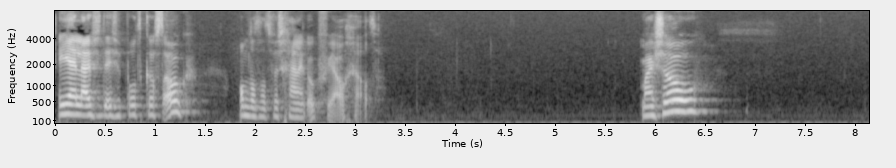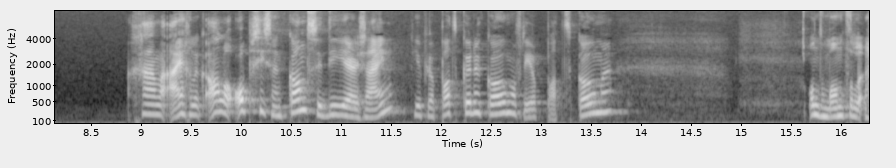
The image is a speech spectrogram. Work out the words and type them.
En jij luistert deze podcast ook, omdat dat waarschijnlijk ook voor jou geldt. Maar zo gaan we eigenlijk alle opties en kansen die er zijn, die op jouw pad kunnen komen of die op pad komen, ontmantelen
